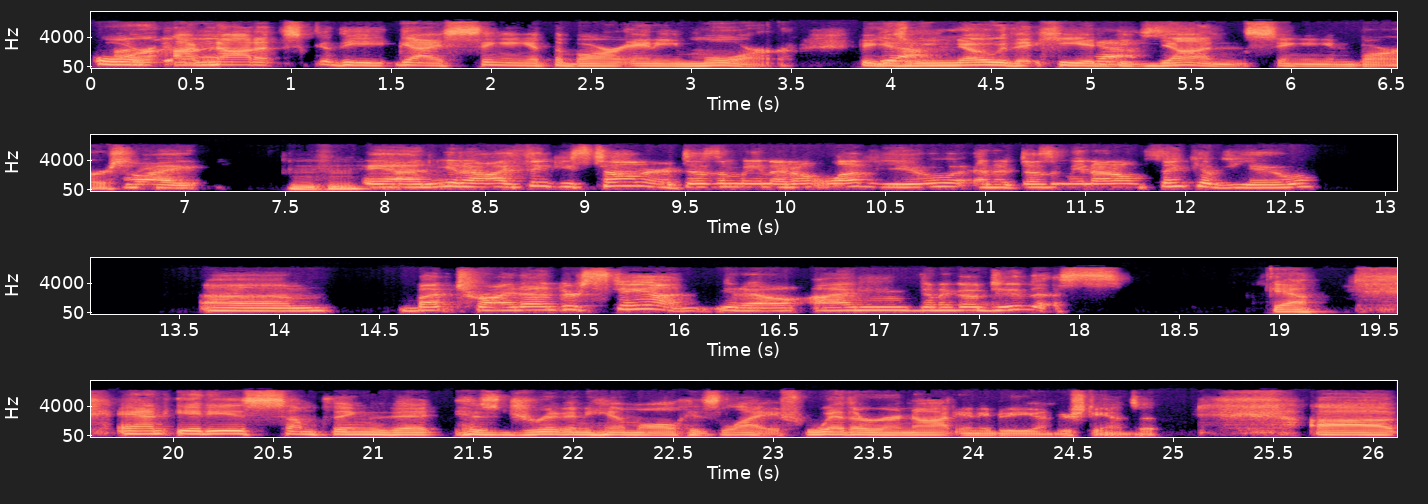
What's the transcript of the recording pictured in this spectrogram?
or I'm, I'm not at the guy singing at the bar anymore because yeah. we know that he had yes. begun singing in bars. Right. Mm-hmm. And, you know, I think he's telling her it doesn't mean I don't love you and it doesn't mean I don't think of you. Um, but try to understand, you know, I'm going to go do this. Yeah. And it is something that has driven him all his life, whether or not anybody understands it. Uh,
